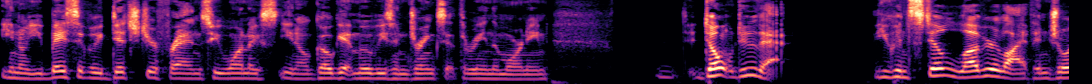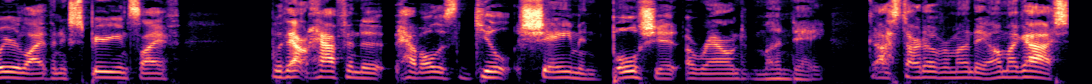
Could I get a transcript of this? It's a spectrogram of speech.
you know, you basically ditched your friends who want to, you know, go get movies and drinks at three in the morning. Don't do that. You can still love your life, enjoy your life, and experience life without having to have all this guilt, shame, and bullshit around Monday. Gotta start over Monday. Oh my gosh.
